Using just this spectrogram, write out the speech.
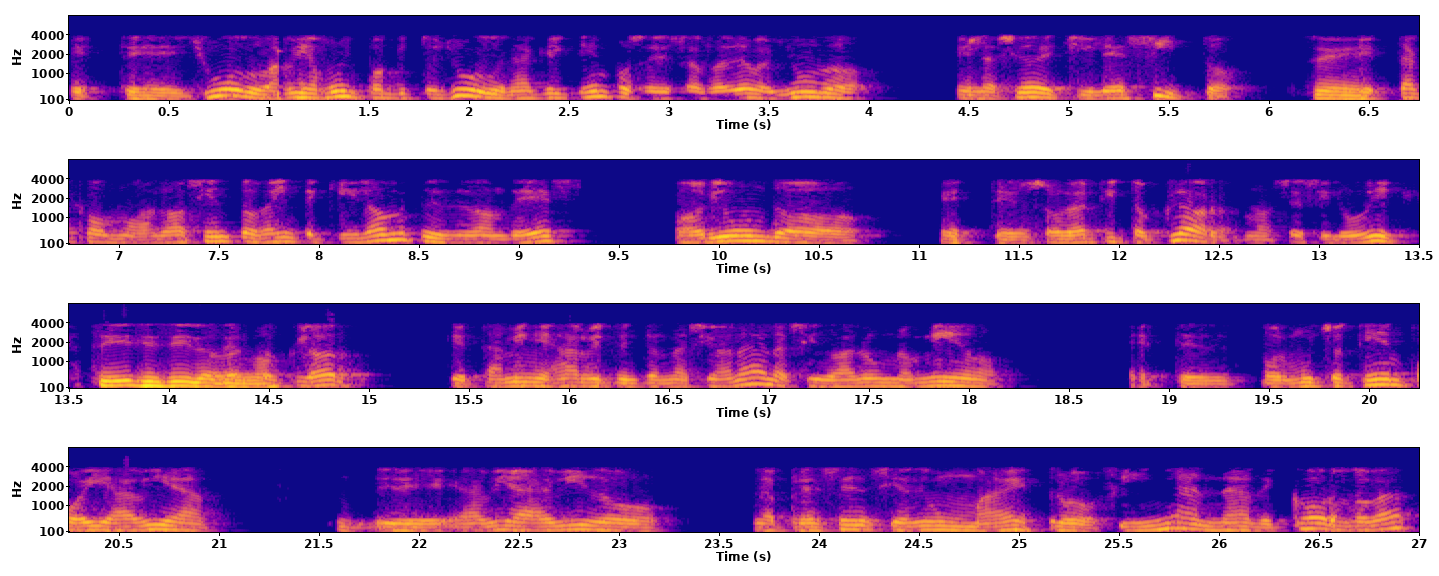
este judo, había muy poquito judo, en aquel tiempo se desarrollaba el judo en la ciudad de Chilecito, que está como a 220 kilómetros de donde es oriundo este Robertito Clor, no sé si lo ubica. Sí, sí, sí, lo Roberto tengo. Clor, que también es árbitro internacional, ha sido alumno mío este, por mucho tiempo. Ahí había, eh, había habido la presencia de un maestro Fiñana de Córdoba,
